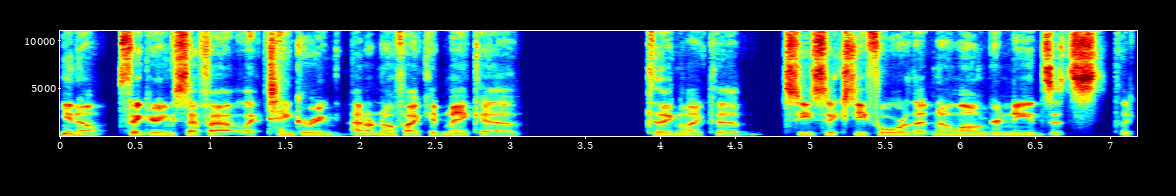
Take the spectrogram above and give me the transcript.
you know, figuring stuff out like tinkering. I don't know if I could make a thing like the C64 that no longer needs its like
